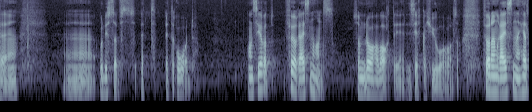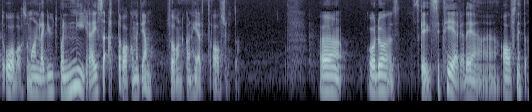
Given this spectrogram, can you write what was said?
eh, Odyssevs et, et råd. Han sier at før reisen hans som da har vart i, i ca. 20 år. altså. Før den reisen er helt over, så må han legge ut på en ny reise etter å ha kommet hjem. Før han kan helt avslutte. Uh, og da skal jeg sitere det uh, avsnittet.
